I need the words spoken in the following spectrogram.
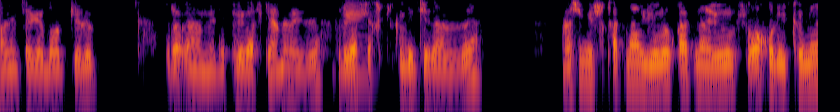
Больницаga borib kelib nima privaska qilib keladida mana shunga shu qatnab yurib qatnab yurib shu oxirgi kuni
